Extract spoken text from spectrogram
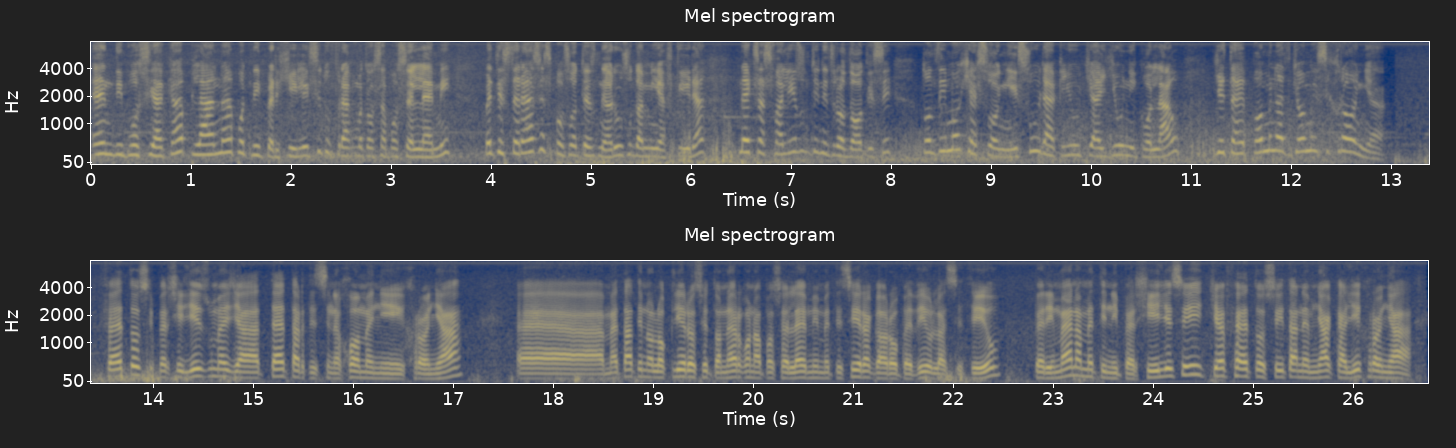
Εντυπωσιακά πλάνα από την υπερχείληση του φράγματος από Σελέμη με τις τεράστιες ποσότητες νερού στον ταμιευτήρα να εξασφαλίζουν την υδροδότηση των Δήμων Χερσονήσου, Ηρακλείου και Αγίου Νικολάου για τα επόμενα δυόμιση χρόνια. Φέτος υπερχειλίζουμε για τέταρτη συνεχόμενη χρονιά ε, μετά την ολοκλήρωση των έργων από Σελέμη με τη σύραγγα οροπεδίου Λασιθίου. Περιμέναμε την υπερχείληση και φέτος ήταν μια καλή χρονιά ε,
